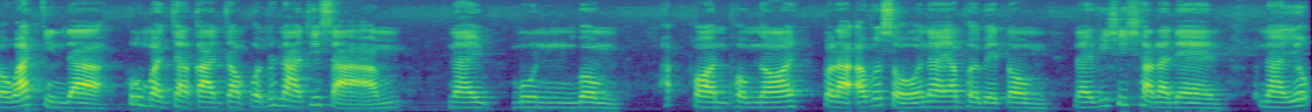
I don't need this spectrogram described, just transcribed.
ประวัตจินดา ผู้บัญชาการจอมพลพนาที่ 3 นายบุญบ่มพรพรมน้อยปลัดอาวุโสในอำเภอเบตง นายวิชิชาลาแดน นายก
